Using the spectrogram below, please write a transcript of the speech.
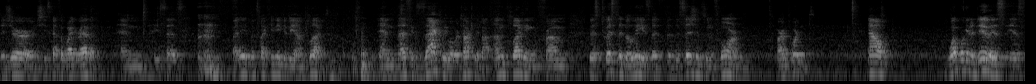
de jour, and she's got the white rabbit, and he says, buddy, it looks like you need to be unplugged. And that's exactly what we're talking about, unplugging from this twisted belief that the decisions in form are important. Now, what we're going to do is, is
